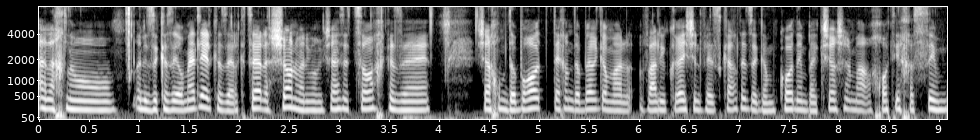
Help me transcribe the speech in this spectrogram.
אנחנו, אני, זה כזה עומד לי על כזה, על קצה הלשון, ואני מרגישה איזה צורך כזה, שאנחנו מדברות, תכף נדבר גם על value creation, והזכרת את זה גם קודם, בהקשר של מערכות יחסים.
